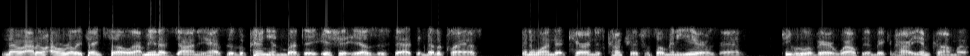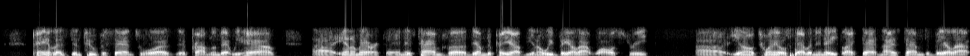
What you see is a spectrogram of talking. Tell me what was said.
No, I don't. I don't really think so. I mean, that's John. He has his opinion, but the issue is, is that the middle class been the one that carrying this country for so many years, and people who are very wealthy and making high income are paying less than two percent towards the problem that we have uh, in America, and it's time for them to pay up. You know, we bail out Wall Street, uh, you know, 2007 and 8 like that. Now it's time to bail out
